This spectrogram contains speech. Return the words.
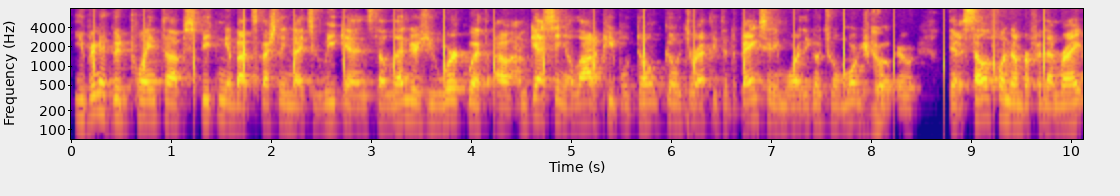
you bring a good point up. Speaking about especially nights and weekends, the lenders you work with, uh, I'm guessing a lot of people don't go directly to the banks anymore. They go to a mortgage Nope. broker. They have a cell phone number for them, right?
